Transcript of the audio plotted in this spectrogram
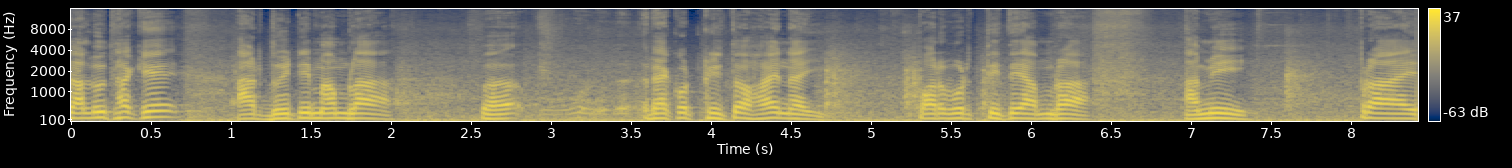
চালু থাকে আর দুইটি মামলা রেকর্ডকৃত হয় নাই। পরবর্তীতে আমরা, আমি প্রায়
